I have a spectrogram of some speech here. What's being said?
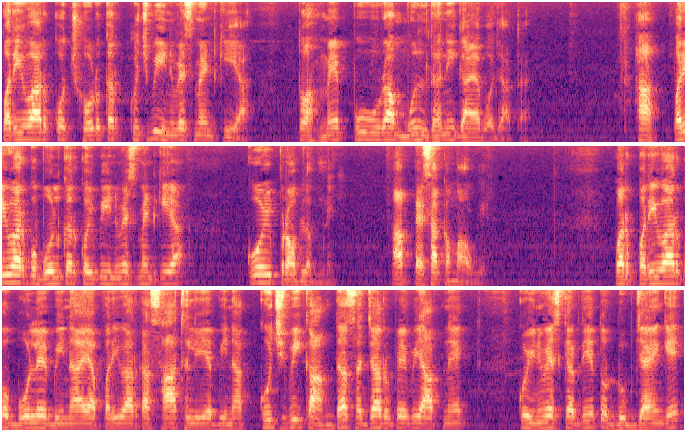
परिवार को छोड़कर कुछ भी इन्वेस्टमेंट किया तो हमें पूरा मूलधन ही गायब हो जाता है। हाँ परिवार को बोलकर कोई भी इन्वेस्टमेंट किया, कोई प्रॉब्लम नहीं। आप पैसा कमाओगे। पर परिवार को बोले बिना या परिवार का साथ लिए बिना कुछ भी काम, दस हज़ार रुपये भी आपने कोई इन्वेस्ट कर दिए तो डूब जाएँगे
